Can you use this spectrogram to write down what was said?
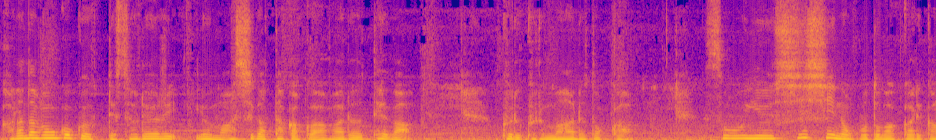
体が動くってそれよりも足が高く上がる手がくるくる回るとかそういう獅子のことばっかり考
